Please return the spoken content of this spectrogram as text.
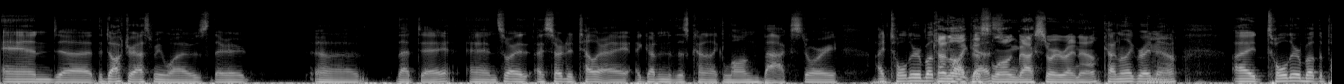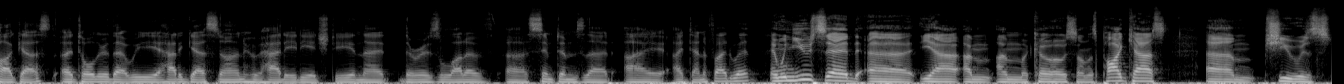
and uh, the doctor asked me why I was there uh, that day, and so I, I started to tell her. I, I got into this kind of like long backstory. I told her about kind the of like this long backstory right now. kind of like right now. I told her about the podcast. I told her that we had a guest on who had ADHD and that there was a lot of uh, symptoms that I identified with. And when you said, uh, "Yeah, I'm I'm a co-host on this podcast," um, she was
